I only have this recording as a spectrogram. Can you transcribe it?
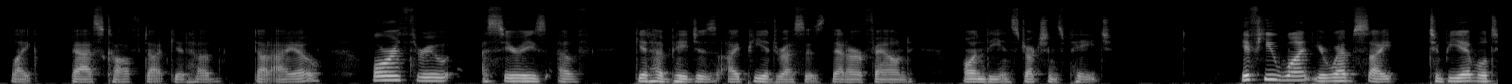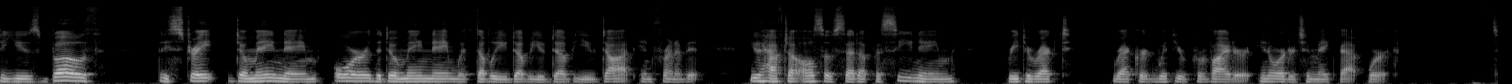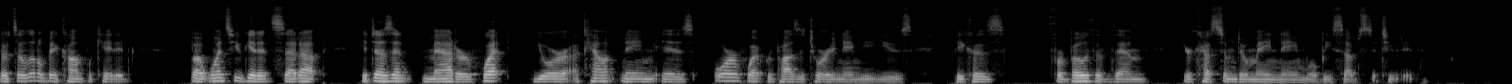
like baskauf.github.io, or through a series of GitHub pages IP addresses that are found on the instructions page. If you want your website to be able to use both the straight domain name or the domain name with www dot in front of it, you have to also set up a CNAME redirect record with your provider in order to make that work. So it's a little bit complicated, but once you get it set up, it doesn't matter what your account name is or what repository name you use because for both of them, your custom domain name will be substituted.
